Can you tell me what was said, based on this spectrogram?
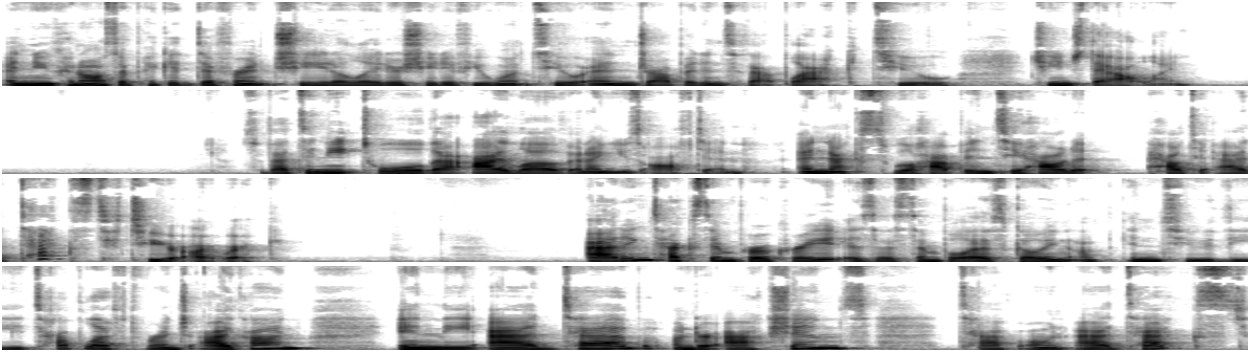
And you can also pick a different shade, a lighter shade if you want to, and drop it into that black to change the outline. So that's a neat tool that I love and I use often. And next we'll hop into how to, how to add text to your artwork. Adding text in Procreate is as simple as going up into the top left wrench icon in the Add tab under Actions, tap on Add Text,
